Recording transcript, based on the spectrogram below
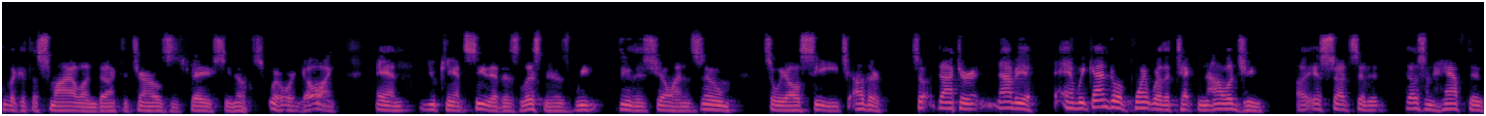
look at the smile on Dr. Charles's face, he knows where we're going. And you can't see that as listeners. We do this show on Zoom, so we all see each other. So, Dr. Nabil, have we gotten to a point where the technology uh, is such that it doesn't have to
